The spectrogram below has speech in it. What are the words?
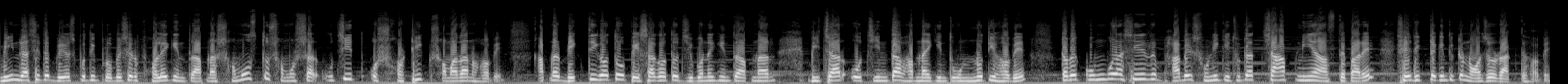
মীন রাশিতে বৃহস্পতি প্রবেশের ফলে কিন্তু আপনার সমস্ত সমস্যার উচিত ও সঠিক সমাধান হবে। আপনার ব্যক্তিগত পেশাগত জীবনে কিন্তু আপনার বিচার ও চিন্তা ভাবনায় কিন্তু উন্নতি হবে। তবে কুম্ভ রাশির ভাবে শনি কিছুটা চাপ নিয়ে আসতে পারে, সেই দিকটা কিন্তু একটু নজর রাখতে হবে।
